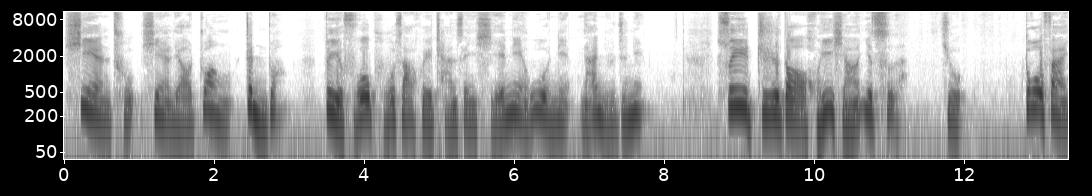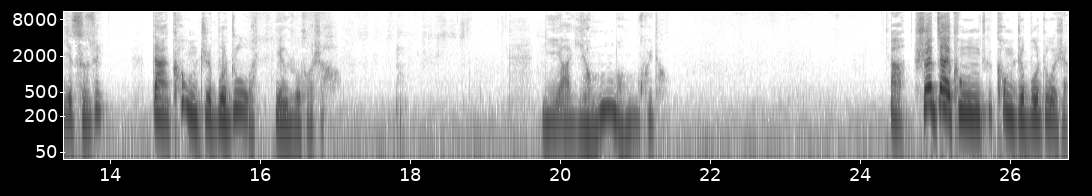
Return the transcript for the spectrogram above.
现出现了状症状，对佛菩萨会产生邪念、恶念、男女之念。虽知道回想一次就多犯一次罪，但控制不住啊，应如何是好？你要勇猛回头。啊，实在控控制不住时，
